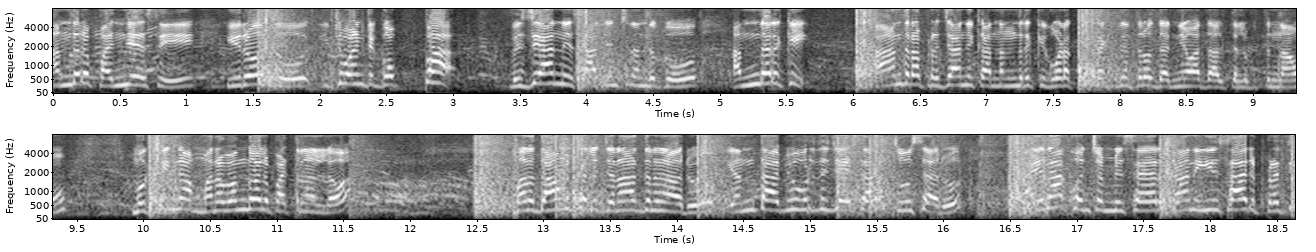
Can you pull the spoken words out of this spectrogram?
అందరూ పనిచేసి ఈరోజు ఇటువంటి గొప్ప విజయాన్ని సాధించినందుకు అందరికీ ఆంధ్ర ప్రజానికానందరికీ కూడా కృతజ్ఞతలు ధన్యవాదాలు తెలుపుతున్నాము. ముఖ్యంగా మన ఒంగోలు పట్టణంలో మన దామచల్ల జనార్దన్ గారు ఎంత అభివృద్ధి చేశారో చూశారు. అయినా కొంచెం మిస్ అయ్యారు. కానీ ఈసారి ప్రతి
